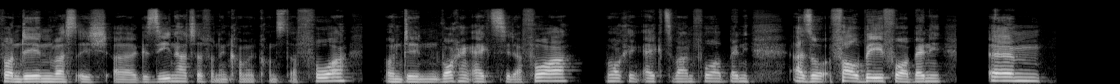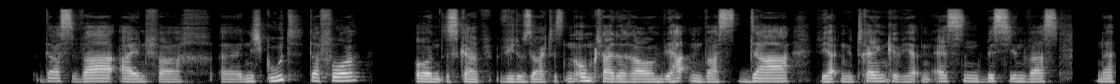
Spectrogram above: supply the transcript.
von denen, was ich äh, gesehen hatte, von den Comic Cons davor und den Walking Acts, die davor Walking Acts waren vor Benny, also VB vor Benny. Ähm, das war einfach äh, nicht gut davor. Und es gab, wie du sagtest, einen Umkleideraum. Wir hatten was da. Wir hatten Getränke, wir hatten Essen, bisschen was. Ne?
